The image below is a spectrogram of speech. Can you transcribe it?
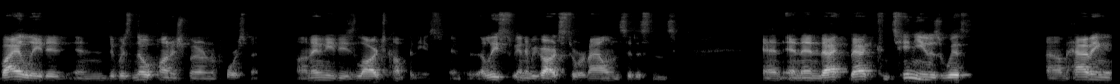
violated, and there was no punishment or enforcement on any of these large companies, and at least in regards to Rhode Island citizens. And, and then that, that continues with um, having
